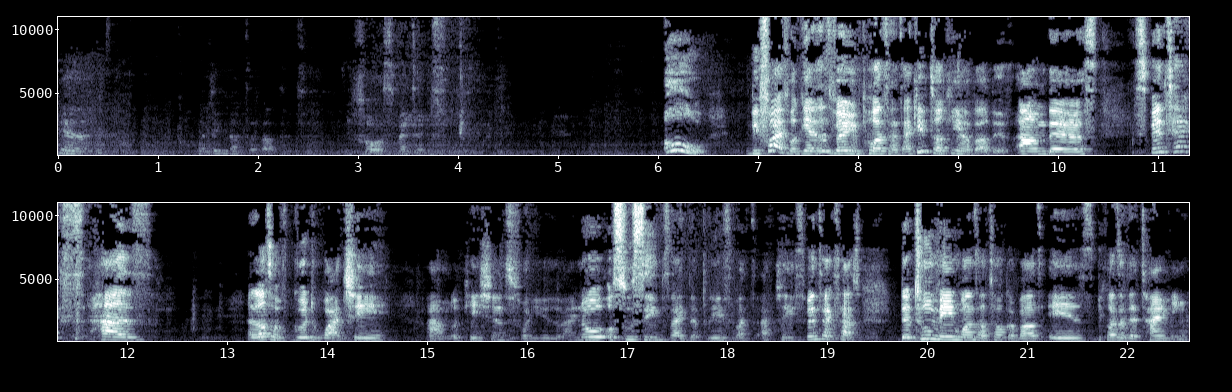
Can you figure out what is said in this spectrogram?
Yeah. Think that's about it for Spintex. Oh, before I forget, this is very important. I keep talking about this. Um, the Spintex has a lot of good waakye um, locations for you. I know Osu seems like the place, but actually Spintex has the two main ones I'll talk about is because of the timing.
